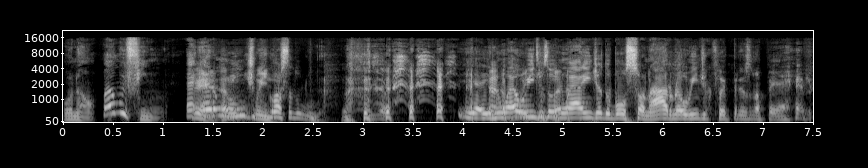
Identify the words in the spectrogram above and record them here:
Ou não? Mas enfim, é- É, era um era um índio que gosta do Lula. e aí não é o índio do, né? não é a Índia do Bolsonaro, não é o índio que foi preso na PF.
